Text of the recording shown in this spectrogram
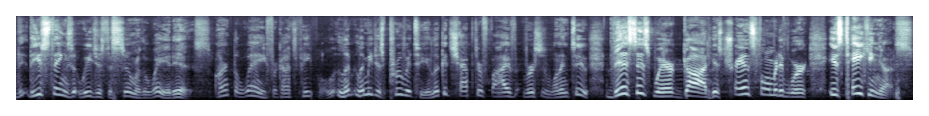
Th- these things that we just assume are the way it is aren't the way for God's people. Let, let me just prove it to you. Look at chapter 5, verses 1 and 2. This is where God, his transformative work, is taking us.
